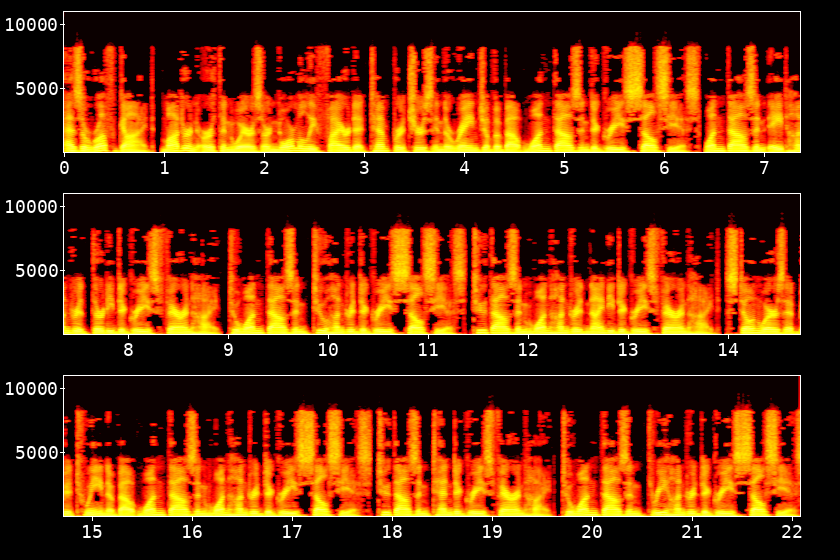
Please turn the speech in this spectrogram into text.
As a rough guide, modern earthenwares are normally fired at temperatures in the range of about 1000 degrees Celsius (1830 degrees Fahrenheit) to 1200 degrees Celsius (2190 degrees Fahrenheit). Stonewares at between about 1100 degrees Celsius (2010 degrees Fahrenheit) to 1300 degrees Celsius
